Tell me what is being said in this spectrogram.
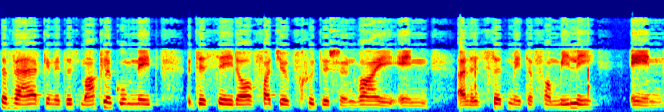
te werk en dit is maklik om net te sê daar vat jou goeders en waai en hulle sit met 'n familie en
